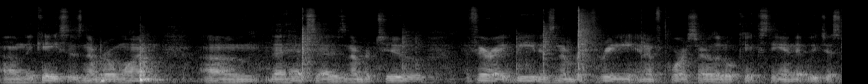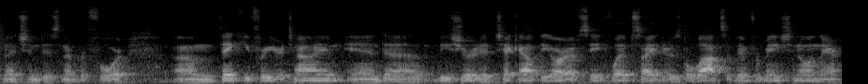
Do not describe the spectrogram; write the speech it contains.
Um, the case is number one. Um, the headset is number two. The ferrite bead is number three. And of course our little kickstand that we just mentioned is number four. Um, thank you for your time and uh, be sure to check out the RF Safe website. There's lots of information on there.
